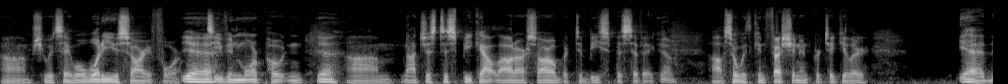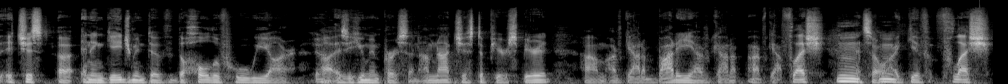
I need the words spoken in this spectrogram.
um, she would say, "Well, what are you sorry for?" Yeah. It's even more potent. Yeah. Um, not just to speak out loud our sorrow, but to be specific. Yeah. Uh, so with confession in particular, yeah, it's just uh, an engagement of the whole of who we are uh, as a human person. I'm not just a pure spirit. Um, I've got a body. I've got a, I've got flesh, Mm, and so I give flesh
